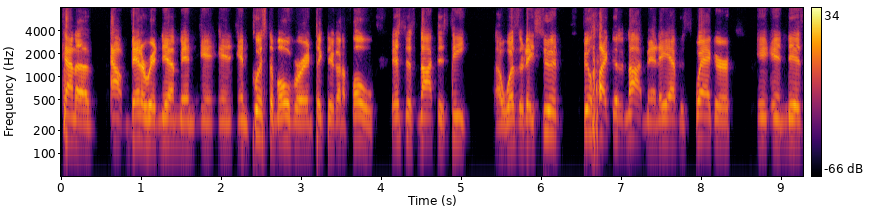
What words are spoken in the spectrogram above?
kind of out veteran them and, and and push them over and think they're going to fold. It's just not this team. Uh, whether they should feel like it or not, man, they have this swagger and, this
